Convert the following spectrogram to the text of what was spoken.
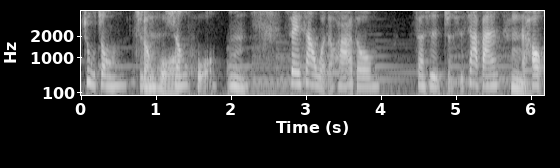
注重生活。生活，嗯，所以像我的话都算是准时下班，嗯。然后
